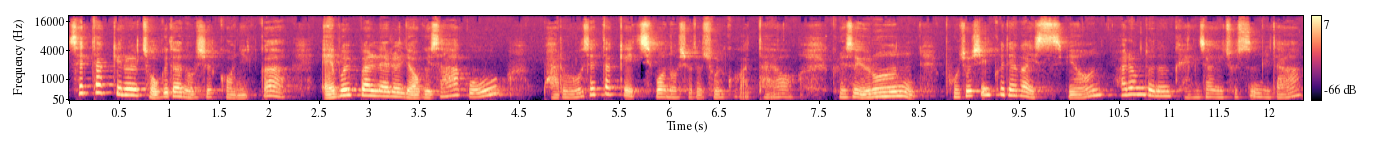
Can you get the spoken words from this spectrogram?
세탁기를 저기다 놓으실 거니까 애벌 빨래를 여기서 하고 바로 세탁기에 집어넣으셔도 좋을 것 같아요. 그래서 이런 보조 싱크대가 있으면 활용도는 굉장히 좋습니다.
